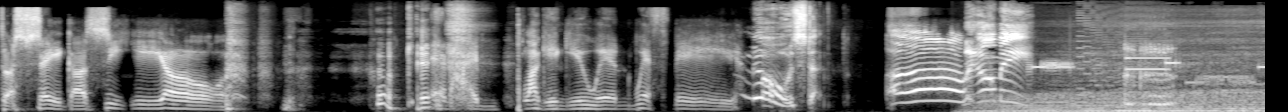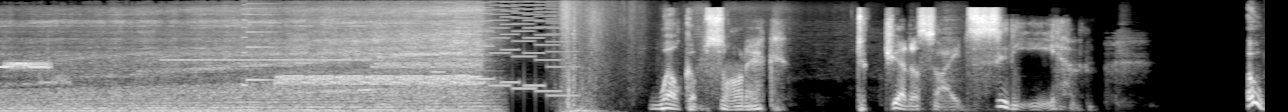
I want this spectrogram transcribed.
The Sega CEO. Okay. and I'm plugging you in with me. No, stop. Oh, me. Welcome, Sonic, Genocide City. Oh,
